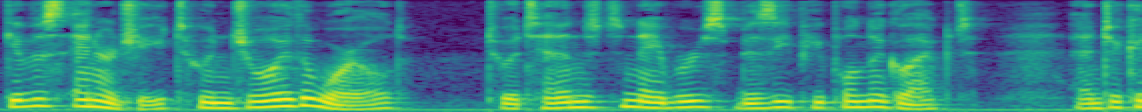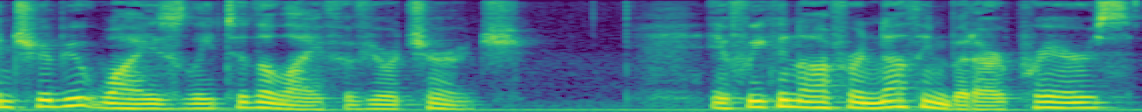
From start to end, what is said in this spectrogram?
Give us energy to enjoy the world, to attend to neighbors busy people neglect, and to contribute wisely to the life of your church. If we can offer nothing but our prayers,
